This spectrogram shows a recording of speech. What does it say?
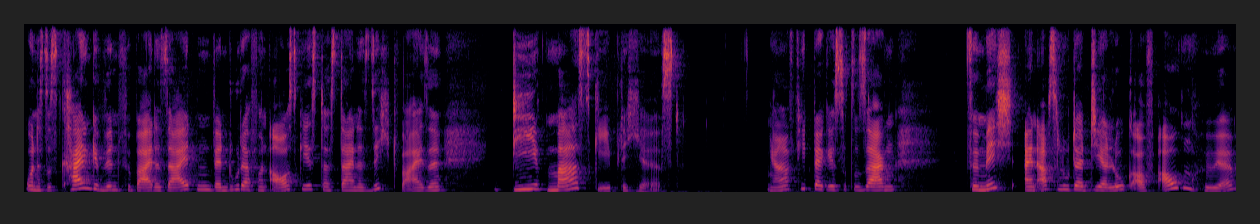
Und es ist kein Gewinn für beide Seiten, wenn du davon ausgehst, dass deine Sichtweise die maßgebliche ist. Ja, Feedback ist sozusagen für mich ein absoluter Dialog auf Augenhöhe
